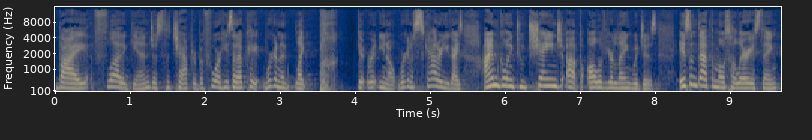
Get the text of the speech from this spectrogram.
by flood again, just the chapter before. He said, Okay, we're going to like get rid, you know, we're going to scatter you guys. I'm going to change up all of your languages. Isn't that the most hilarious thing?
